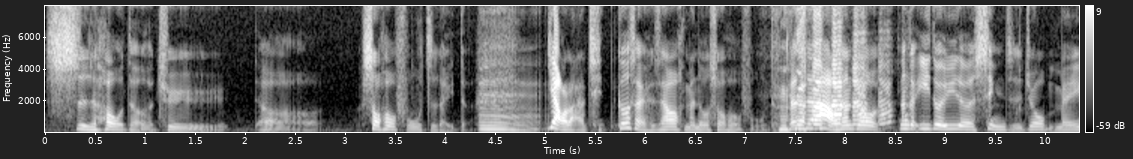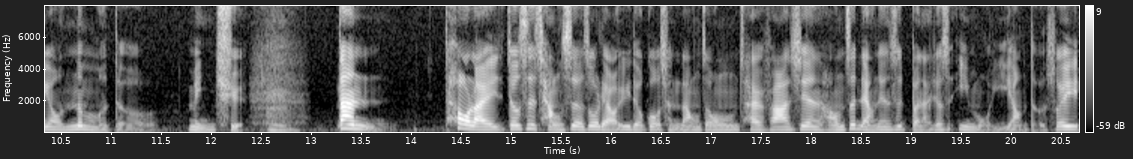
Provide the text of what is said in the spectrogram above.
事后的去呃售后服务之类的。嗯，要啦，歌手也是要蛮多售后服务的，但是他好像就那个一对一的性质就没有那么的明确。嗯，但。后来就是尝试着做疗愈的过程当中，才发现好像这两件事本来就是一模一样的，所以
